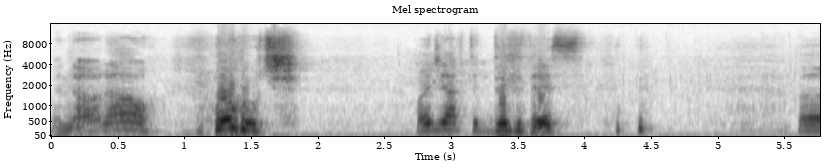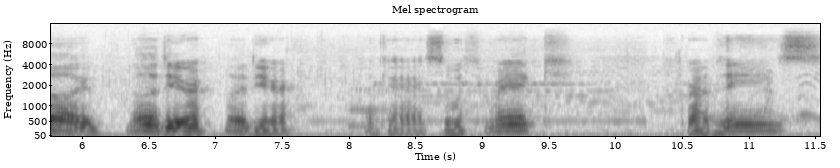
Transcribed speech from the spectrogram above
And now, no! Roach! Why'd you have to do this? oh, oh dear, oh dear. Okay, so with Rick, grab these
